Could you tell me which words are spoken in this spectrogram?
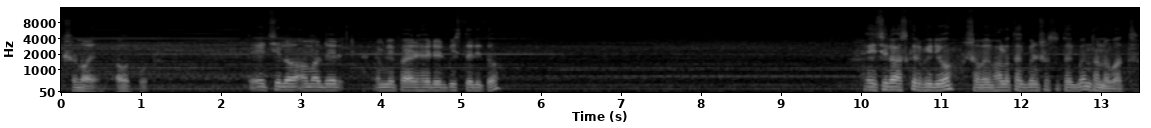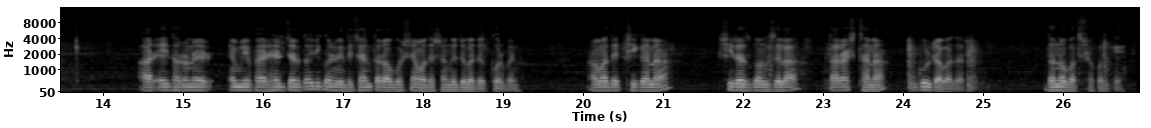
একশো নয় আউটপুট তো এই ছিল আমাদের অ্যাম্পলিফায়ার হেডের বিস্তারিত এই ছিল আজকের ভিডিও। সবাই ভালো থাকবেন, সুস্থ থাকবেন, ধন্যবাদ। আর এই ধরনের অ্যাম্পলিফায়ার হেড যারা তৈরি করে নিতে চান, তারা অবশ্যই আমাদের সঙ্গে যোগাযোগ করবেন। আমাদের ঠিকানা সিরাজগঞ্জ জেলা তারাস থানা, গুলটা বাজার। ধন্যবাদ সকলকে।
